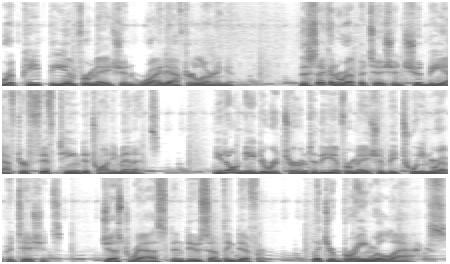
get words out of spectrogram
repeat the information right after learning it. The second repetition should be after 15 to 20 minutes. You don't need to return to the information between repetitions. Just rest and do something different. Let your brain relax.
